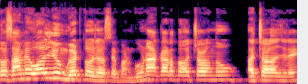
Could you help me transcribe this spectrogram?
તો સામે વોલ્યુમ ઘટતો જશે, પણ ગુણાકાર તો અચળનું, અચળ જ રહે.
